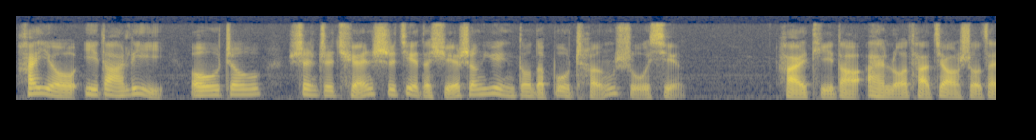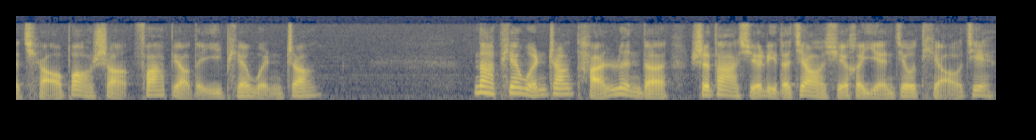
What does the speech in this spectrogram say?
还有意大利、欧洲，甚至全世界的学生运动的不成熟性。还提到艾罗塔教授在《侨报》上发表的一篇文章。那篇文章谈论的是大学里的教学和研究条件。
